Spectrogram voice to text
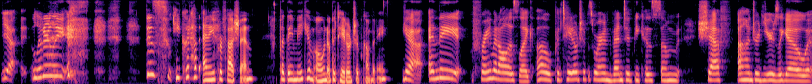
Yeah. Literally. this. He could have any profession, but they make him own a potato chip company. Yeah. And they frame it all as like, oh, potato chips were invented because some chef a hundred years ago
